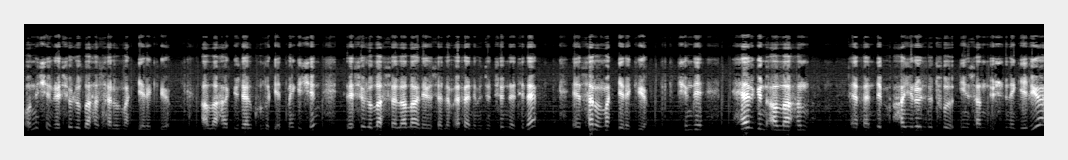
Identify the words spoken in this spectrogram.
Onun için Resulullah'a sarılmak gerekiyor. Allah'a güzel kulluk etmek için Resulullah sallallahu aleyhi ve sellem Efendimizin sünnetine e, sarılmak gerekiyor. Şimdi her gün Allah'ın efendim hayırı lütfu insanın üstüne geliyor.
